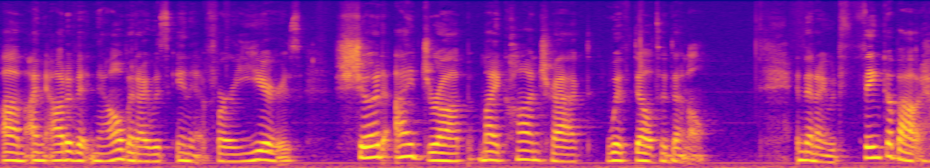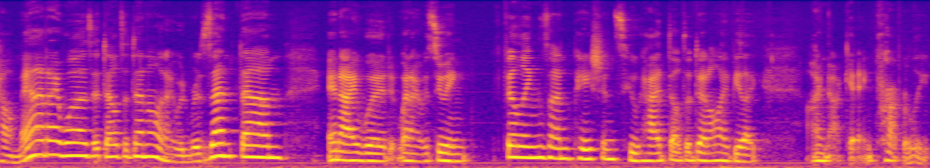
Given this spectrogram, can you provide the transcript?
Um, I'm out of it now, but I was in it for years. Should I drop my contract with Delta Dental? And then I would think about how mad I was at Delta Dental and I would resent them. And I would, when I was doing fillings on patients who had Delta Dental, I'd be like, I'm not getting properly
